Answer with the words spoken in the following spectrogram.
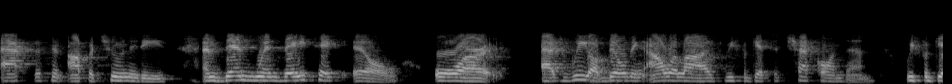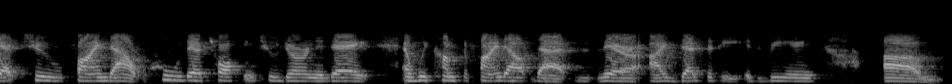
access and opportunities. And then when they take ill or as we are building our lives, we forget to check on them. We forget to find out who they're talking to during the day. And we come to find out that their identity is being um,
